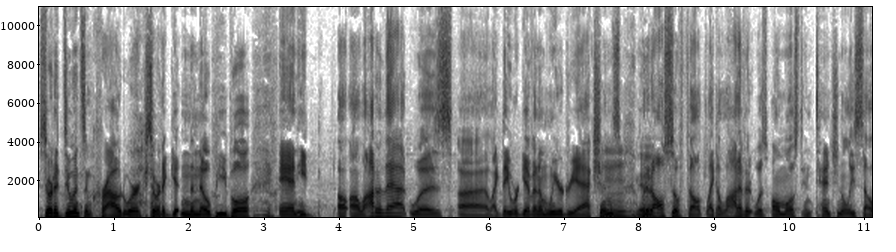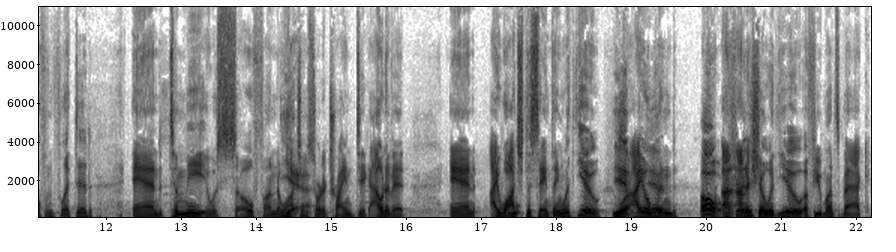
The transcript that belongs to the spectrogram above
sort of doing some crowd work, sort of getting to know people, and he. A, a lot of that was uh, like they were giving him weird reactions, Mhm, but it also felt like a lot of it was almost intentionally self-inflicted. And to me, it was so fun to watch Yeah. him sort of try and dig out of it. And I watched the same thing with you. Yeah, where I yeah. opened Oh, on, on a shit. show with you a few months back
